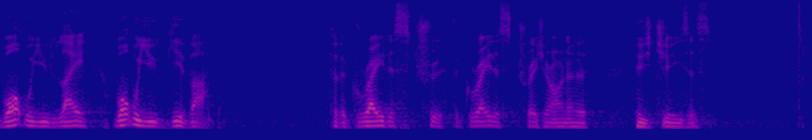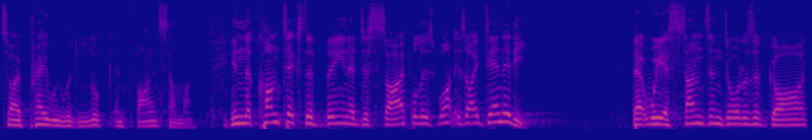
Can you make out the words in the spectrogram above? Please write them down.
What will you lay, what will you give up for the greatest truth, the greatest treasure on earth, who's Jesus? So I pray we would look and find someone. In the context of being a disciple, is what? Is identity. That we are sons and daughters of God.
